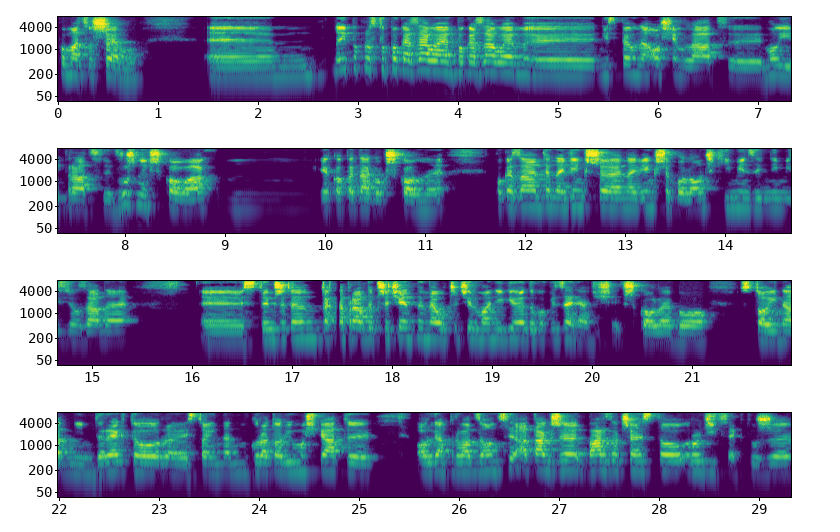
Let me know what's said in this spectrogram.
po macoszemu. No i po prostu pokazałem, pokazałem y, niespełna 8 lat y, mojej pracy w różnych szkołach mm, jako pedagog szkolny. Pokazałem te największe, największe bolączki, między innymi związane z tym, że ten tak naprawdę przeciętny nauczyciel ma niewiele do powiedzenia dzisiaj w szkole, bo stoi nad nim dyrektor, stoi nad nim kuratorium oświaty, organ prowadzący, a także bardzo często rodzice, którzy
